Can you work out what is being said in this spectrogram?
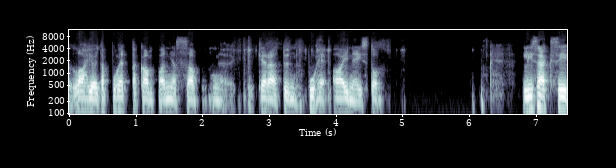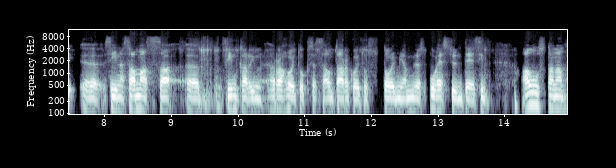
lahjoita puhetta kampanjassa kerätyn puheaineiston. Lisäksi siinä samassa Finkarin rahoituksessa on tarkoitus toimia myös puhesynteesin alustana,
